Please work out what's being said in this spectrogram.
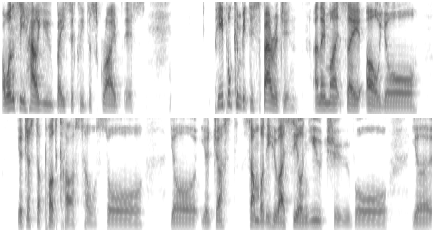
I want to see how you basically describe this. People can be disparaging, and they might say, "Oh, you're." You're just a podcast host, or you're you're just somebody who I see on YouTube, or you're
